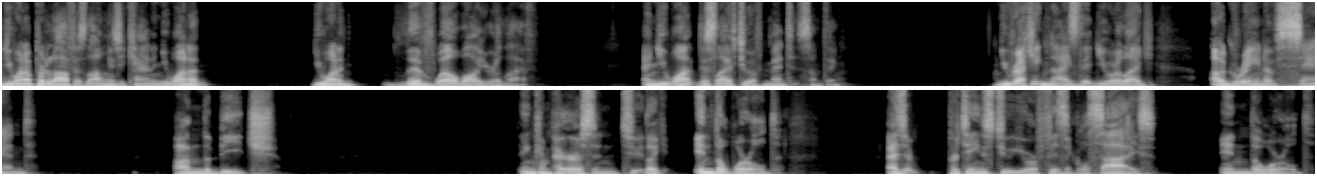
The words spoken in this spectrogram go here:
But you want to put it off as long as you can and you want to you want to live well while you're alive. And you want this life to have meant something. You recognize that you're like a grain of sand on the beach in comparison to like in the world as it pertains to your physical size in the world.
